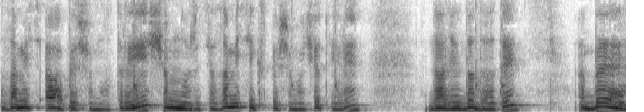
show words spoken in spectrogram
Замість А пишемо 3, що множиться. Замість Х пишемо 4. Далі додати. Б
